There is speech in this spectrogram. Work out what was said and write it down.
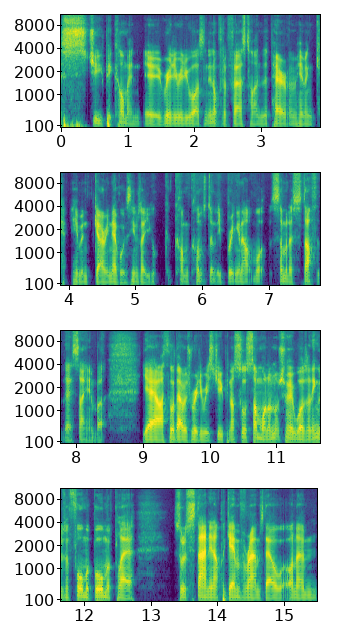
stupid comment. It really, really was, and not for the first time. The pair of them, him and him and Gary Neville, it seems like you come constantly bringing up what some of the stuff that they're saying. But yeah, I thought that was really, really stupid. And I saw someone, I'm not sure who it was. I think it was a former Bournemouth player, sort of standing up again for Ramsdale on um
